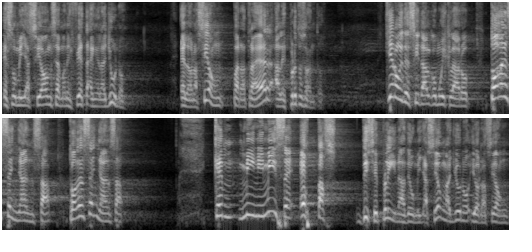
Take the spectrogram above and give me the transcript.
Esa humillación se manifiesta en el ayuno, en la oración para traer al Espíritu Santo. Quiero hoy decir algo muy claro, toda enseñanza, toda enseñanza que minimice estas disciplinas de humillación, ayuno y oración,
